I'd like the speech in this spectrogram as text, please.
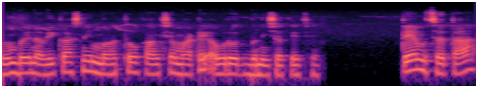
મુંબઈના વિકાસની મહત્વાકાંક્ષા માટે અવરોધ બની શકે છે. તેમ છતાં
